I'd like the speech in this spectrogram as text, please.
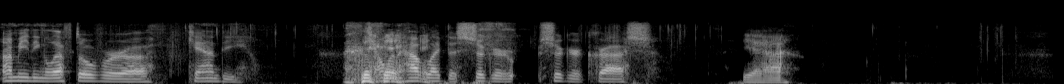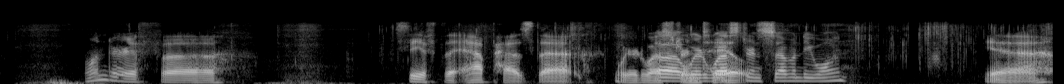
I'm eating leftover uh, candy. I'm gonna have like the sugar sugar crash. Yeah. Wonder if uh see if the app has that Weird Western uh, Weird Tales. Western 71. Yeah.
